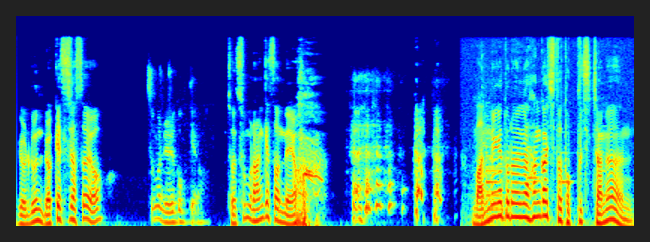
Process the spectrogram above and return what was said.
룬 몇 개 쓰셨어요? 27개요. 전 21개 썼네요. 만능의 돌은 한 가지 더 덧붙이자면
